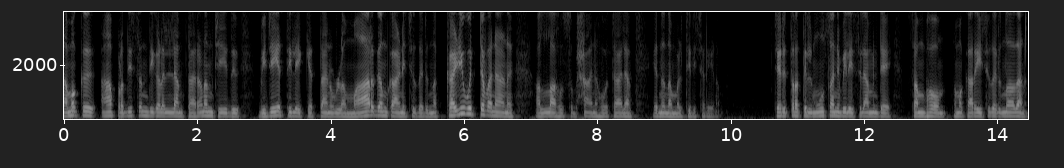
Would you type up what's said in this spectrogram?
നമുക്ക് ആ പ്രതിസന്ധികളെല്ലാം തരണം ചെയ്ത് വിജയത്തിലേക്ക് എത്താനുള്ള മാർഗം കാണിച്ചു തരുന്ന കഴിവുറ്റവനാണ് അള്ളാഹു സുബാനഹുത്താല എന്ന് നമ്മൾ തിരിച്ചറിയണം. ചരിത്രത്തിൽ മൂസ നബി അലൈഹി ഇസ്ലാമിന്റെ സംഭവം നമുക്ക് അറിയിച്ചു തരുന്നതാണ്.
